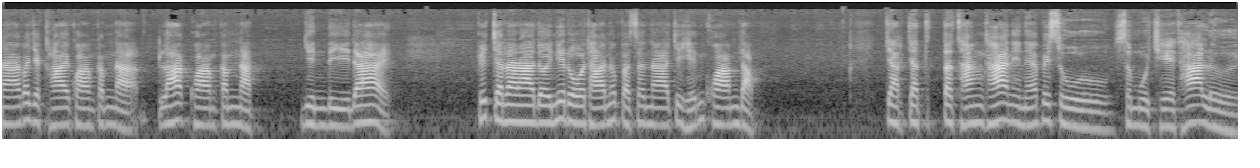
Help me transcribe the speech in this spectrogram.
นาก็จะคลายความกำหนัดละความกำหนัดยินดีได้ พิจารณาโดยนิโรธานุปัสสนาจะเห็นความดับ จากจัตทังคะนี่นะไปสู่สมุเฉทะเลย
